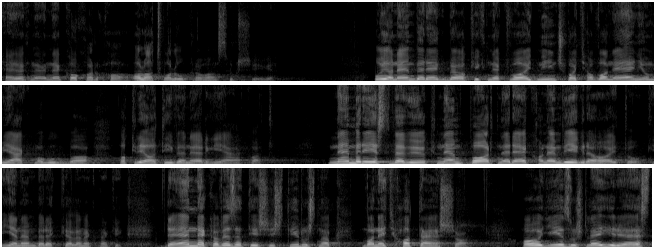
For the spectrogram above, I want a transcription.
ennek akar, alatvalókra van szüksége. Olyan emberekbe, akiknek vagy nincs, vagy ha van, elnyomják magukba a kreatív energiákat. Nem résztvevők, nem partnerek, hanem végrehajtók. Ilyen emberek kellenek nekik. De ennek a vezetési stílusnak van egy hatása. Ahogy Jézus leírja ezt,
